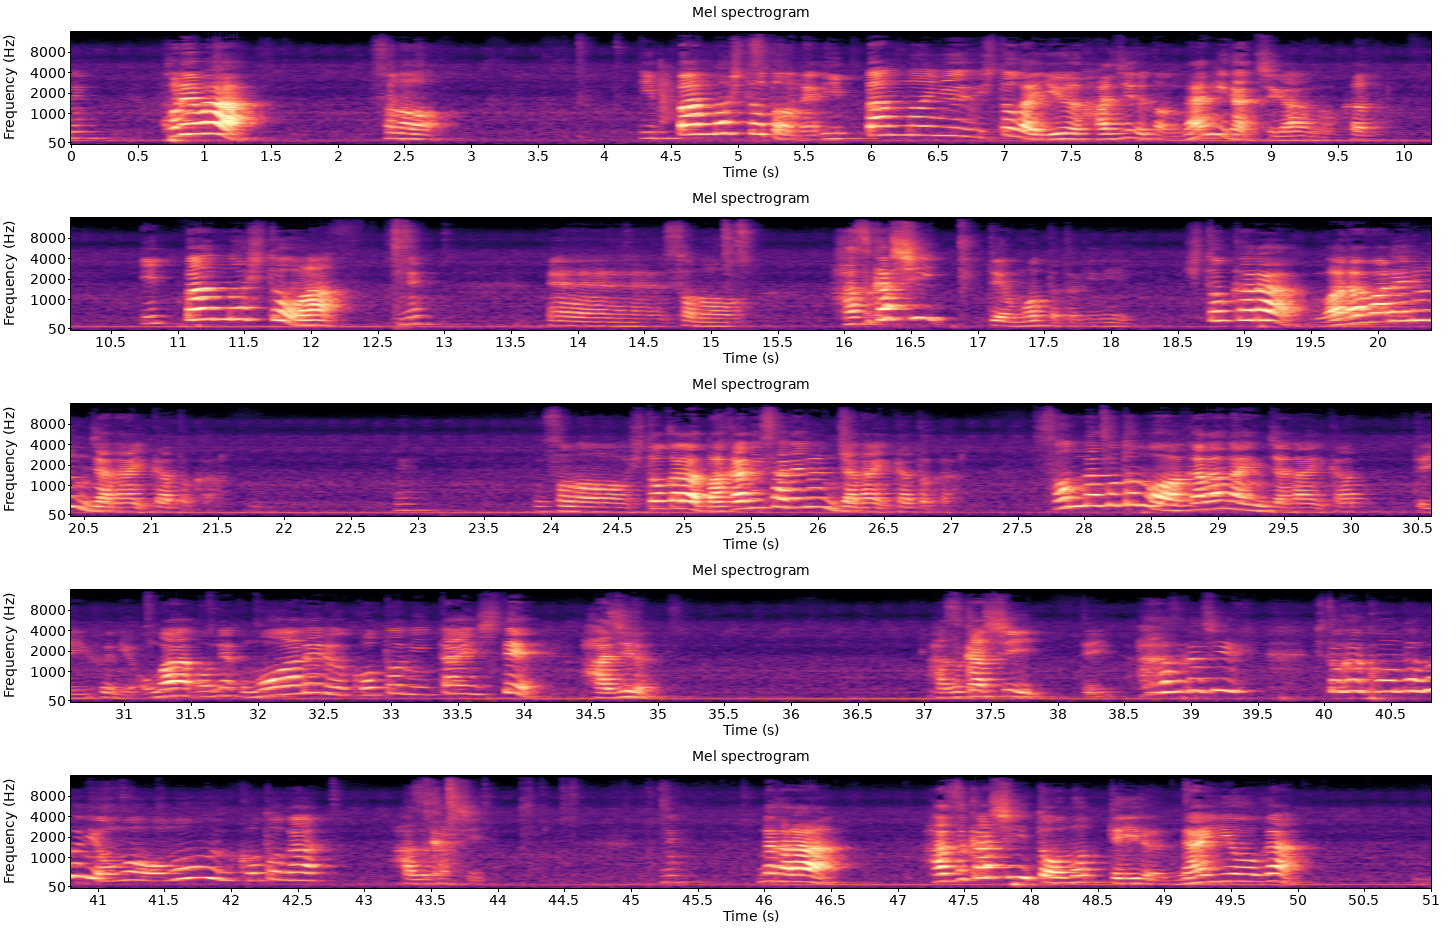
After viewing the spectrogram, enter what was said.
ね、これはその一般の人とね一般の言う人が言う恥じると何が違うのかと。一般の人はねえー、その恥ずかしいって思った時に人から笑われるんじゃないかとか、ね、その人からバカにされるんじゃないかとか。そんなこともわからないんじゃないかっていうふうに思わ,、ね、思われることに対して恥じる恥ずかしいっていう。恥ずかしい。人がこんなふうに思う思うことが恥ずかしい、ね、だから恥ずかしいと思っている内容が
